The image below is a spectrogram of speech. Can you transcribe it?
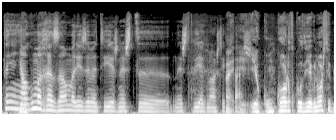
tem eu, alguma razão, Marisa Matias, neste, neste diagnóstico bem, que faz? Eu concordo com o diagnóstico,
